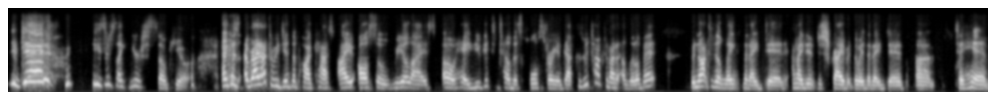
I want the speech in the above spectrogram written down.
you did. He's just like, you're so cute. And because right after we did the podcast, I also realized, oh, hey, you get to tell this whole story in depth because we talked about it a little bit, but not to the length that I did. And I didn't describe it the way that I did um, to him.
